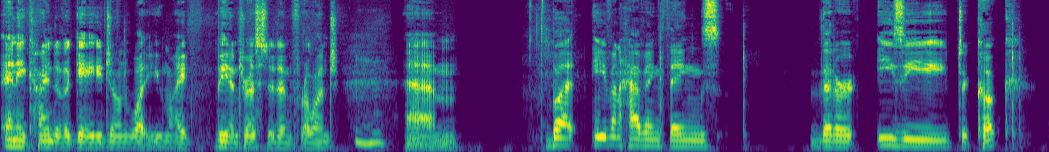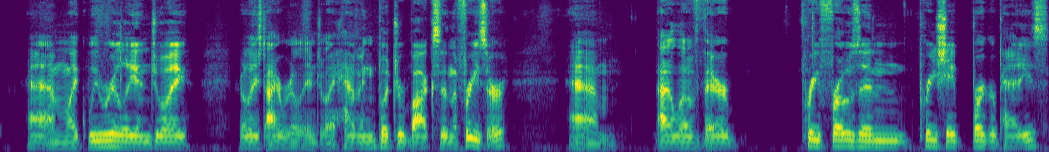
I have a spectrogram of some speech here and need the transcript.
any kind of a gauge on what you might be interested in for lunch. Um, but even having things that are easy to cook, um, like we really enjoy, or at least I really enjoy having Butcher Box in the freezer. Um, I love their pre-frozen, pre-shaped burger patties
